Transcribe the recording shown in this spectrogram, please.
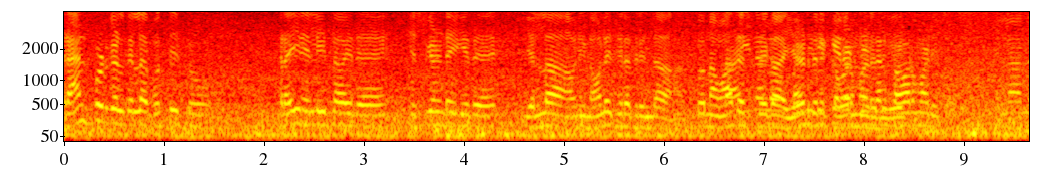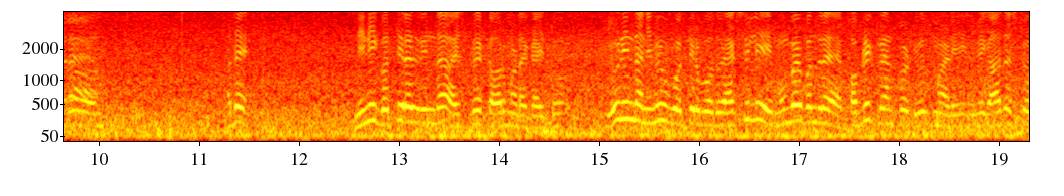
ಟ್ರಾನ್ಸ್ಪೋರ್ಟ್ಗಳದ್ದೆಲ್ಲ ಗೊತ್ತಿತ್ತು. ಟ್ರೈನ್ ಎಲ್ಲಿಂದ ಇದೆ ಎಷ್ಟು ಗಂಟೆಗಿದೆ ಎಲ್ಲ ಅವನಿಗೆ ನಾಲೆಜ್ ಇರೋದ್ರಿಂದ. ಸೊ ನಾವು ಆದಷ್ಟು ಬೇಗ ಎರಡು ದಿನ ಕವರ್ ಮಾಡಿದ್ವಿ. ಕವರ್ ಮಾಡಿದ್ದು. ಇಲ್ಲಾಂದರೆ ಅದೇ ನಿನಗೆ ಗೊತ್ತಿರೋದ್ರಿಂದ ಎಷ್ಟು ಬೇಗ ಕವರ್ ಮಾಡೋಕ್ಕಾಯಿತು. ಇವನಿಂದ ನಿಮಗೂ ಗೊತ್ತಿರ್ಬೋದು. ಆ್ಯಕ್ಚುಲಿ ಮುಂಬೈ ಬಂದರೆ ಪಬ್ಲಿಕ್ ಟ್ರಾನ್ಸ್ಪೋರ್ಟ್ ಯೂಸ್ ಮಾಡಿ, ನಿಮಗೆ ಆದಷ್ಟು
